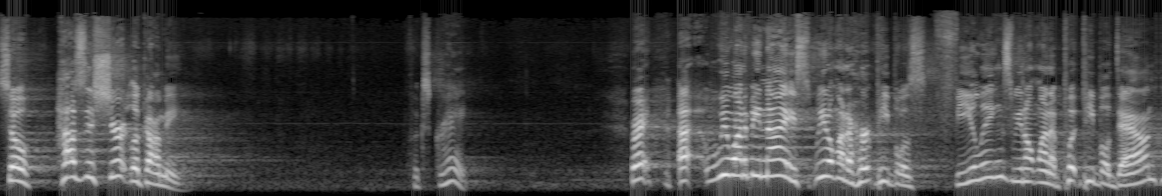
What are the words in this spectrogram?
So, how's this shirt look on me? Looks great. Right? Uh, we want to be nice. We don't want to hurt people's feelings. We don't want to put people down.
